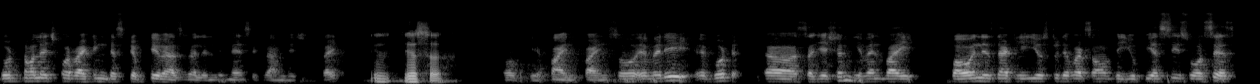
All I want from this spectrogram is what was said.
good knowledge for writing descriptive as well in the mains examination, right? Yes, sir. Okay, fine, fine. So a very a good uh, suggestion given by Pawan is that he used to refer some of the UPSC sources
